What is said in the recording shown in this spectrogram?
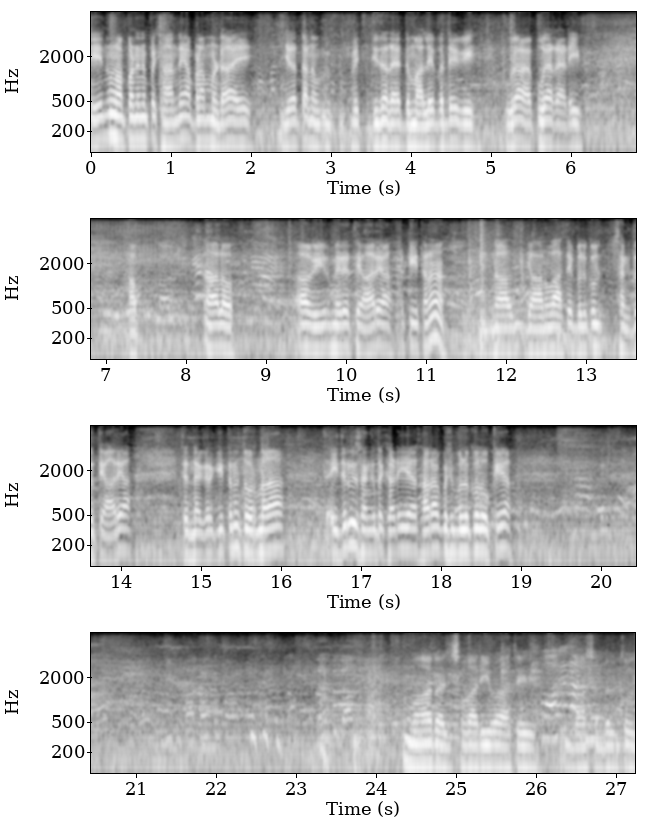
ਇਹਨੂੰ ਆਪਣੇ ਨੂੰ ਪਛਾਣਦੇ ਆ ਆਪਣਾ ਮੁੰਡਾ ਏ, ਜਿਹੜਾ ਤੁਹਾਨੂੰ ਵਿੱਚ ਜਿਹਦਾ ਦਾ ਬੱਦੇ ਵੀ, ਪੂਰਾ ਪੂਰਾ ਰੈਡੀ ਆ ਲੋ ਆ ਵੀਰ ਮੇਰੇ ਤਿਆਰ ਆ। ਕੀਰਤਨ ਨਾਲ ਜਾਣ ਵਾਸਤੇ ਬਿਲਕੁਲ ਸੰਗਤ ਤਿਆਰ ਆ। ਤੇ ਨਗਰ ਕੀਰਤਨ ਤੁਰਨ ਵਾਲਾ, ਤੇ ਇਧਰ ਵੀ ਸੰਗਤ ਖੜੀ ਆ, ਸਾਰਾ ਕੁਝ ਬਿਲਕੁਲ ਓਕੇ ਆ। ਮਹਾਰਾਜ ਸਵਾਰੀ ਵਾਸਤੇ ਬਸ ਬਿਲਕੁਲ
